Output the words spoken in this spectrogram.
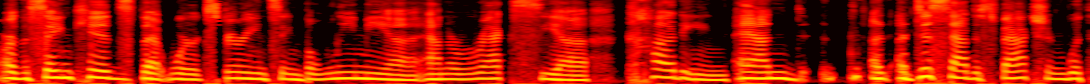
are the same kids that were experiencing bulimia, anorexia, cutting, and a, a dissatisfaction with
